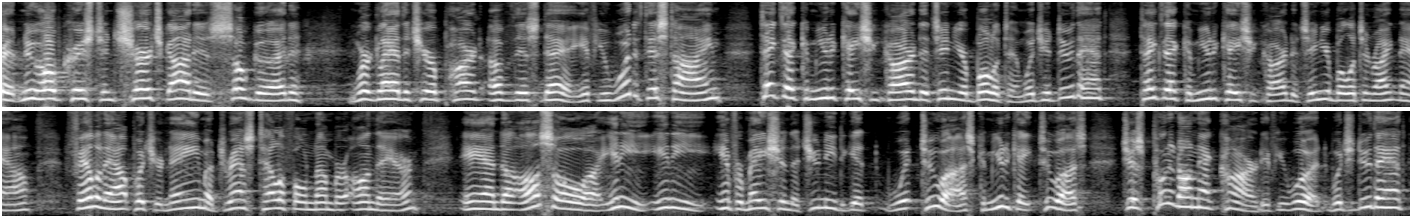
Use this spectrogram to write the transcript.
at New Hope Christian Church. God is so good. We're glad that you're a part of this day. If you would at this time, take that communication card that's in your bulletin. Would you do that? Take that communication card that's in your bulletin right now, fill it out, put your name, address, telephone number on there, and uh, also uh, any, any information that you need to get to us, communicate to us, just put it on that card if you would. Would you do that?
